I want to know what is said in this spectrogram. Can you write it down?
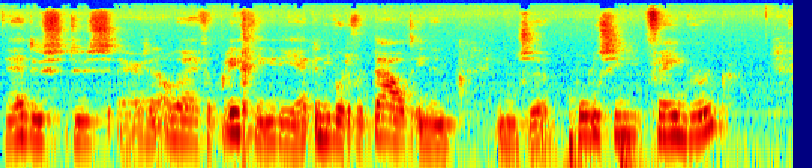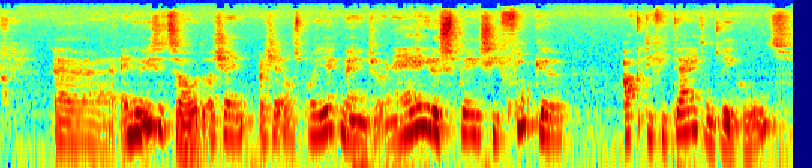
Dus, dus er zijn allerlei verplichtingen die je hebt en die worden vertaald in, een, in onze policy framework. Uh, en nu is het zo dat als jij, als jij als projectmanager een hele specifieke activiteit ontwikkelt,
